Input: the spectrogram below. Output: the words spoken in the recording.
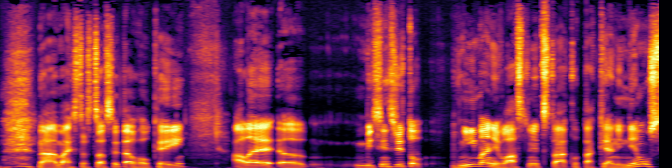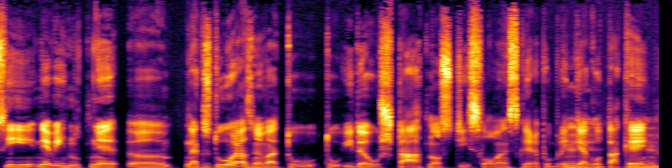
na majstrovstvá sveta v hokeji. Ale uh, myslím si, že to vnímanie vlastníctva ako také ani nemusí nevyhnutne uh, nejak zdôrazňovať tú, tú ideu štátnosti Slovenskej republiky mm-hmm. ako takej, mm-hmm.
